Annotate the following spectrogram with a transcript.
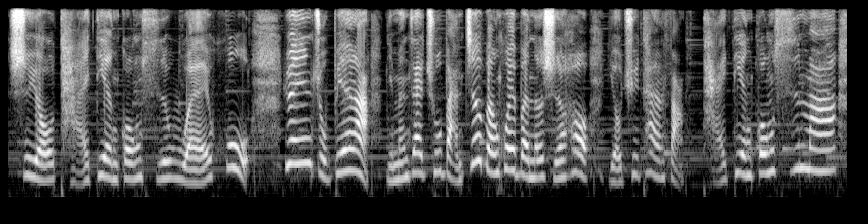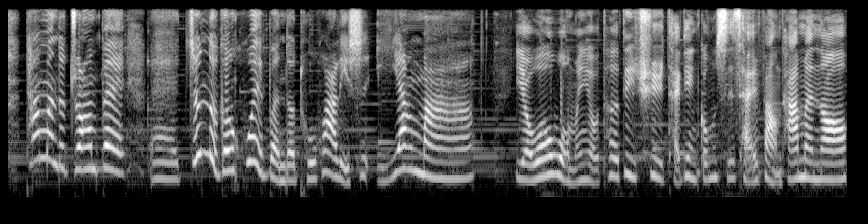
是由台电公司维护。月英主编啊，你们在出版这本绘本的时候，有去探访台电公司吗？他们的装备，哎，真的跟绘本的图画里是一样吗？有哦，我们有特地去台电公司采访他们哦。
